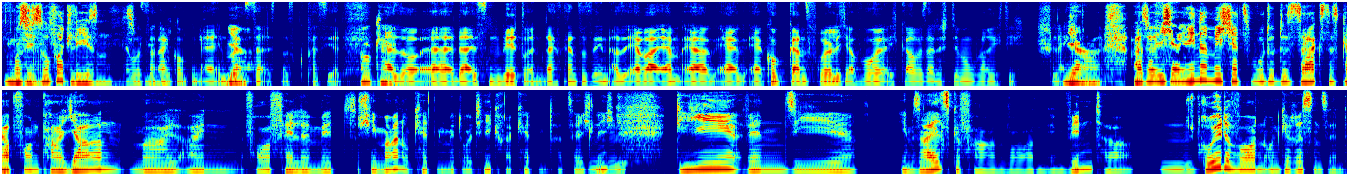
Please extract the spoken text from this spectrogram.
Muss ich sofort lesen. Da musst du reingucken. Äh, in ja. Münster ist das passiert. Okay. Also äh, da ist ein Bild drin, das kannst du sehen. Also er war, er, er, er, er guckt ganz fröhlich, obwohl ich glaube, seine Stimmung war richtig schlecht. Ja, also ich erinnere mich jetzt, wo du das sagst, es gab vor ein paar Jahren mal ein Vorfälle mit Shimano-Ketten, mit Ultegra-Ketten tatsächlich, mhm. die, wenn sie im Salz gefahren worden, im Winter, mhm. spröde worden und gerissen sind.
